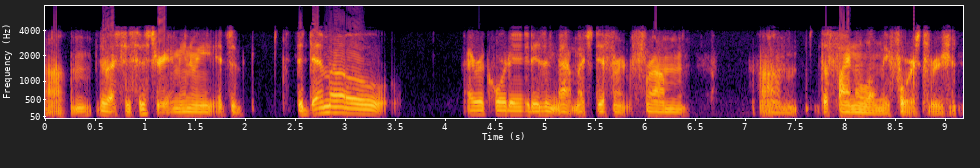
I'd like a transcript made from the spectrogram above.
um the rest is history. I mean, we it's a the demo I recorded isn't that much different from um the final Lonely Forest version.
